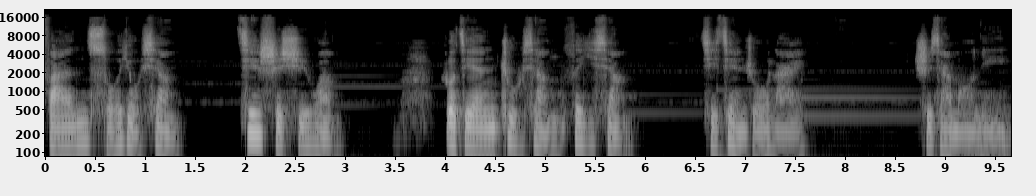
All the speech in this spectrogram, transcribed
凡所有相，皆是虚妄。若见诸相非相，即见如来。释迦牟尼。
